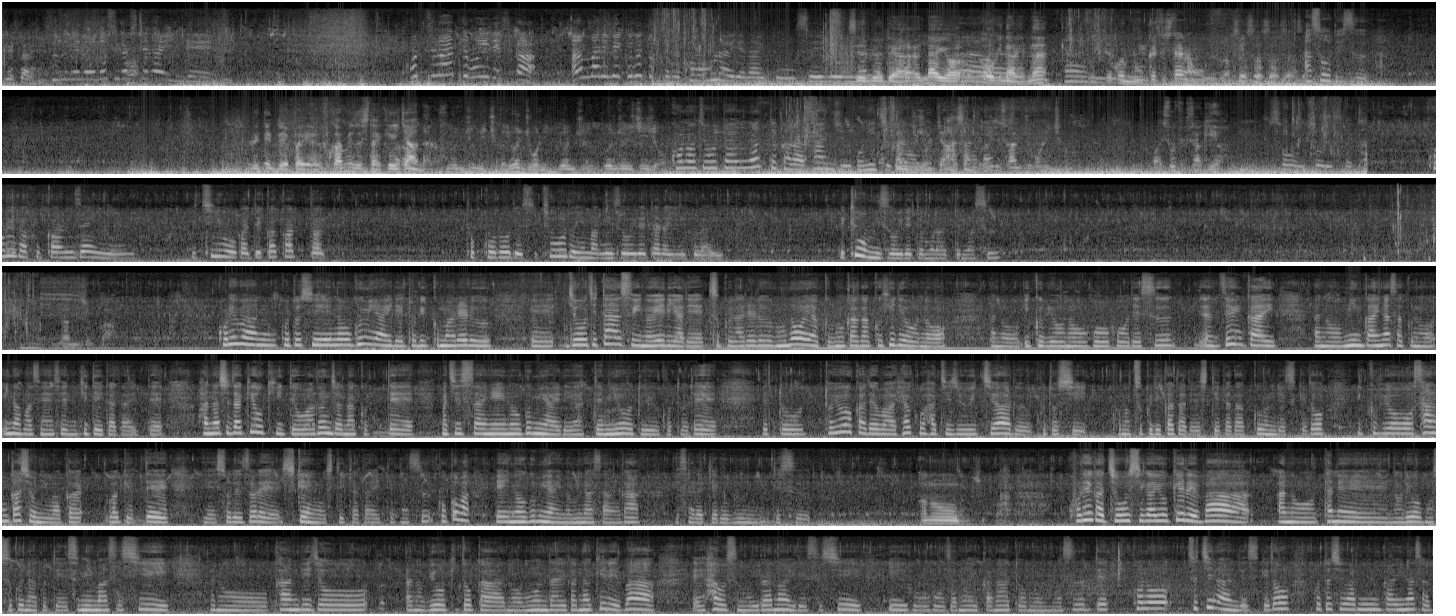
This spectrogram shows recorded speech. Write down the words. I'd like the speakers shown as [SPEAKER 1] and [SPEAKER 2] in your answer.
[SPEAKER 1] スズメの脅しがしてないんでこっちはあってもいいですか？あんまりめくるとでもこのぐらいでないと性病に
[SPEAKER 2] 性病で。苗が大きなるよね。
[SPEAKER 1] はい。
[SPEAKER 3] でこれ分割したような方がいるわけ
[SPEAKER 2] そうそうそうそう
[SPEAKER 1] あそう。です
[SPEAKER 2] だけどやっぱり深水したら消えちゃうんだろ
[SPEAKER 3] 40日か45日40 40日以上。
[SPEAKER 1] この状態になってから35日ぐらい。
[SPEAKER 2] 35日あ35
[SPEAKER 3] 大体35日か。まあ一月先や。
[SPEAKER 1] そうそうですこれが不完全葉一葉が出かかったところです。ちょうど今水を入れたらいいぐらい。で今日水を入れてもらってます。
[SPEAKER 3] なんでしょうか？
[SPEAKER 1] これはあの今年営農組合で取り組まれる、えー常時淡水のエリアで作られる無農薬無化学肥料のあの育苗の方法です。前回あの民間稲作の稲葉先生に来ていただいて話だけを聞いて終わるんじゃなくって、まあ、実際に営農組合でやってみようということで、えっと、豊岡では 181R 今年この作り方でしていただくんですけど育苗を3箇所に分か分けてえそれぞれ試験をしていただいてます。ここは営農組合の皆さんがされてる分です。
[SPEAKER 2] あの
[SPEAKER 1] これが調子が良ければあの種の量も少なくて済みますしあの管理上あの病気とかの問題がなければえハウスもいらないですしいい方法じゃないかなと思います。でこの土なんですけど今年は民間稲作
